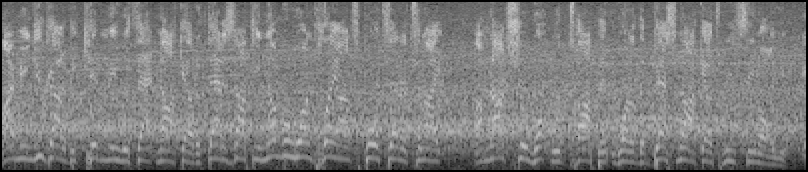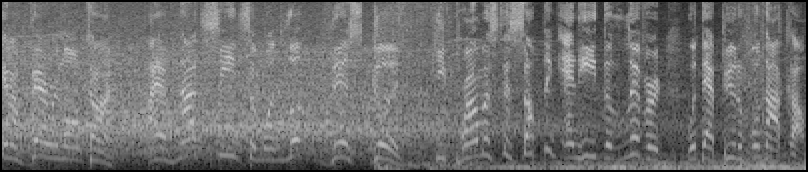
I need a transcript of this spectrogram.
I mean, you gotta be kidding me with that knockout. If that is not the number one play on SportsCenter tonight, I'm not sure what would top it. One of the best knockouts we've seen all year. In a very long time. I have not seen someone look this good. He promised us something and he delivered with that beautiful knockout.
